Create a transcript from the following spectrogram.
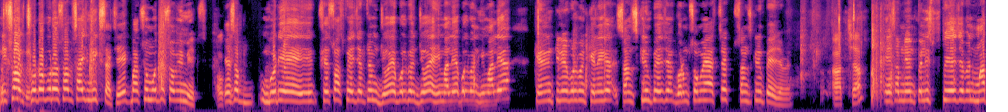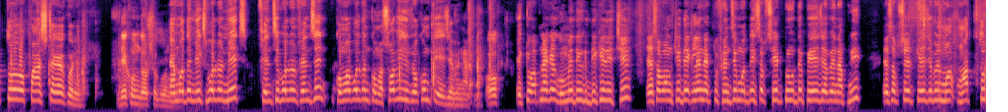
মিক্স সব ছোট বড় সব সাইজ মিক্স আছে এক বাক্সের মধ্যে সবই মিক্স এসব বডি ফেস ওয়াশ পেয়ে যাবেন জয় বলবেন জয় হিমালয়া বলবেন হিমালয়া কেনেন ক্লিনার বলবেন কেনেন সানস্ক্রিন পেয়ে যাবেন গরম সময় আসছে সানস্ক্রিন পেয়ে যাবেন। আচ্ছা। এসব নেন পলিশ পেয়ে যাবেন মাত্র পাঁচ টাকা করে। দেখুন দর্শক বন্ধু এর মধ্যে মিক্স বলবেন মিক্স ফেন্সি বলবেন ফেন্সি কমা বলবেন কমা সবই রকম পেয়ে যাবেন আপনি। একটু আপনাকে ঘুমে দেখিয়ে দিচ্ছি এসব অংটি দেখলেন একটু ফেন্সির মধ্যে এইসব সেট মধ্যে পেয়ে যাবেন আপনি। এসব সেট পেয়ে যাবেন মাত্র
